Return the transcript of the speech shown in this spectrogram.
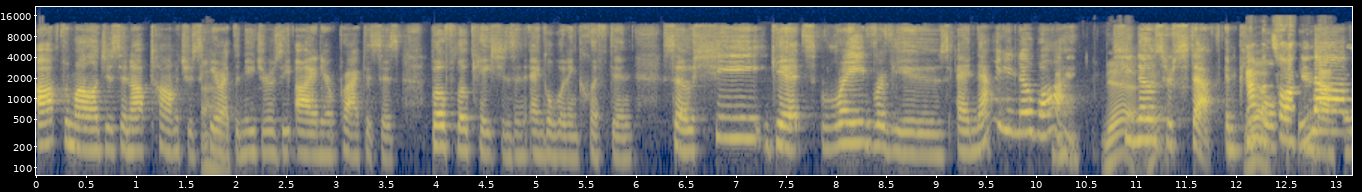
ophthalmologists and optometrists uh-huh. here at the New Jersey Eye and Ear practices, both locations in Englewood and Clifton. So she gets rave reviews, and now you know why. Mm-hmm. Yeah, she knows her stuff, and people I'm talking love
